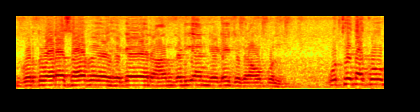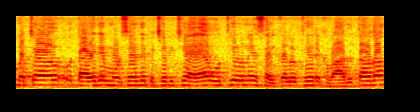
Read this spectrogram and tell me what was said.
ਗੁਰਦੁਆਰਾ ਸਾਹਿਬ ਹੈਗਾ ਰਾਮਗੜੀਆ ਨੇੜੇ ਜਗਰਾਉਂ ਪੁਲ। ਉੱਥੇ ਤੱਕ ਉਹ ਬੱਚਾ, ਉਹ ਤਾਏ ਦੇ ਮੋਟਰਸਾਈਕਲ ਦੇ ਪਿੱਛੇ ਪਿੱਛੇ ਆਇਆ। ਉੱਥੇ ਉਹਨੇ ਸਾਈਕਲ ਉੱਥੇ ਰਖਵਾ ਦਿੱਤਾ ਉਹਦਾ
